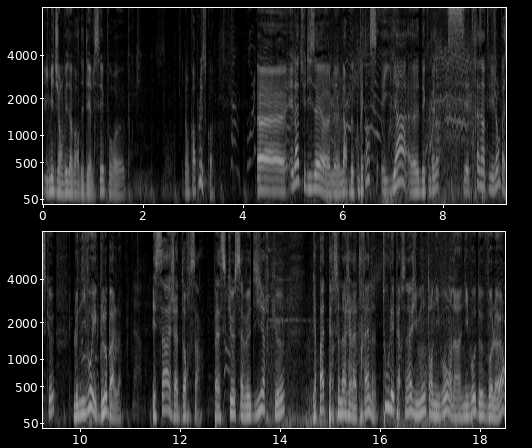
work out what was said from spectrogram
limite j'ai envie d'avoir des DLC pour, euh, pour encore plus quoi. Euh, et là tu disais euh, l'arbre de compétences et il y a euh, des compétences c'est très intelligent parce que le niveau est global. Et ça j'adore ça. Parce que ça veut dire que il n'y a pas de personnage à la traîne. Tous les personnages ils montent en niveau. On a un niveau de voleur.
